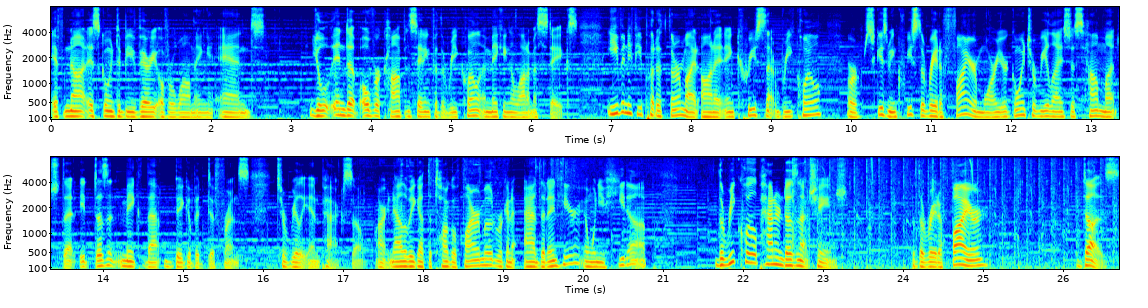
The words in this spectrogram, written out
If not, it's going to be very overwhelming and you'll end up overcompensating for the recoil and making a lot of mistakes. Even if you put a thermite on it and increase that recoil, or excuse me, increase the rate of fire more, you're going to realize just how much that it doesn't make that big of a difference to really impact. So, all right, now that we got the toggle fire mode, we're going to add that in here. And when you heat up, the recoil pattern does not change, but the rate of fire does.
